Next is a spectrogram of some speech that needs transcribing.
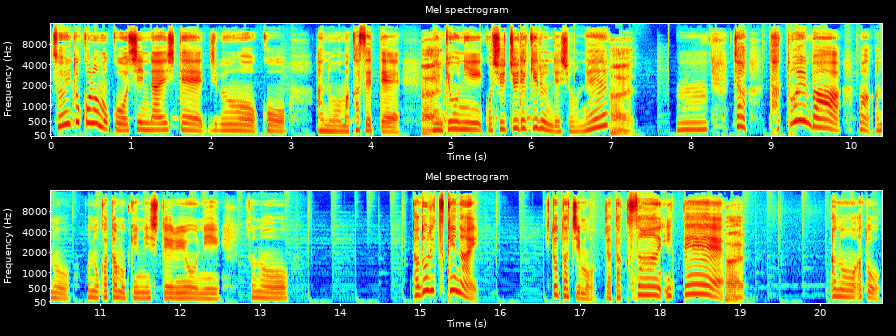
そういうところもこう信頼して自分をこうあの任せて勉強にこう集中できるんでしょうね。はい、うん。じゃあ例えば、まあ、あのこの方も気にしているようにそのたどり着けない人たちもじゃあたくさんいて、はい、あのあと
